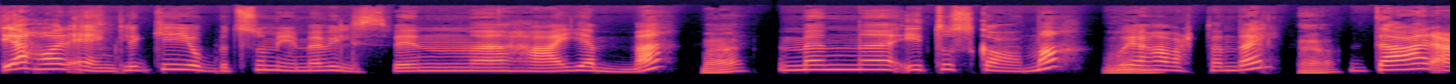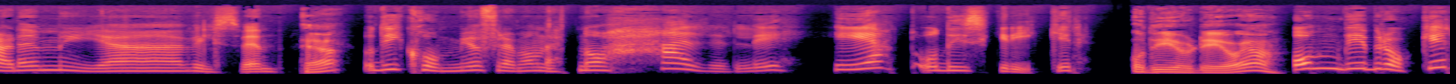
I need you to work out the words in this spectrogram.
jeg har egentlig ikke jobbet så mye med villsvin eh, her hjemme, Nei? men i Toskana, hvor Mm. jeg har vært en del, Ja. der er det mye villsvin. Ja. Og de kommer jo frem om nettene, og herlighet, og de skriker. Og de gjør det jo, ja. Om de bråker.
